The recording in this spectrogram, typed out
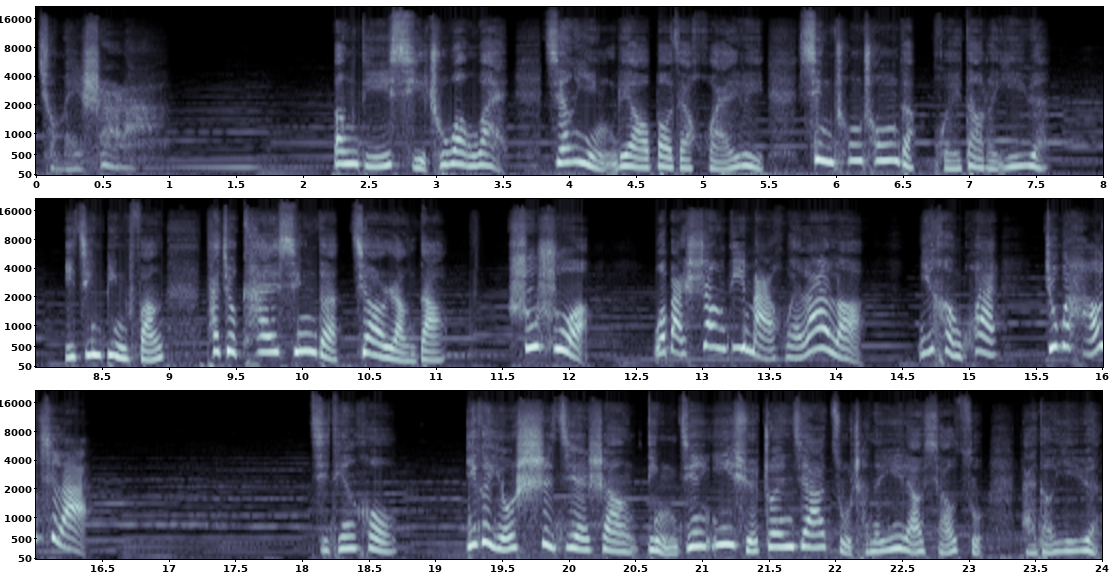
就没事儿啦。”邦迪喜出望外，将饮料抱在怀里，兴冲冲地回到了医院。一进病房，他就开心地叫嚷道：“叔叔！”我把上帝买回来了，你很快就会好起来。几天后，一个由世界上顶尖医学专家组成的医疗小组来到医院，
